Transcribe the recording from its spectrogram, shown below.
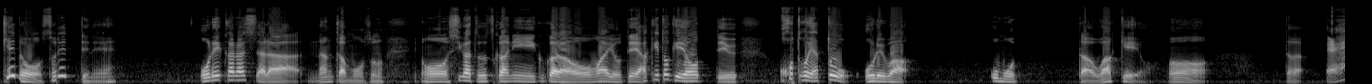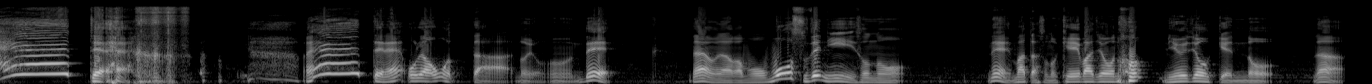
けど、それってね、俺からしたら、なんかもうその、4月2日に行くからお前予定開けとけよっていうことやと、俺は思ったわけよ。うん。だから、えーって えーってね、俺は思ったのよ。うん。で、なんなんかもう、もうすでに、その、ね、またその競馬場の 入場券のな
